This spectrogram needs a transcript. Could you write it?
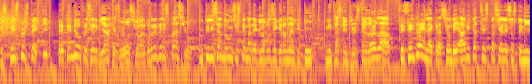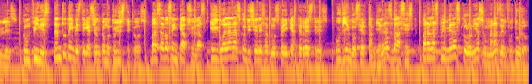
Space Perspective pretende ofrecer viajes de ocio al borde del espacio, utilizando un sistema de globos de gran altitud, mientras que Interstellar Lab se centra en la creación de hábitats espaciales sostenibles, con fines tanto de investigación como turísticos, basados en cápsulas que igualan las condiciones atmosféricas terrestres, pudiendo ser también las bases para las primeras colonias humanas del futuro.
